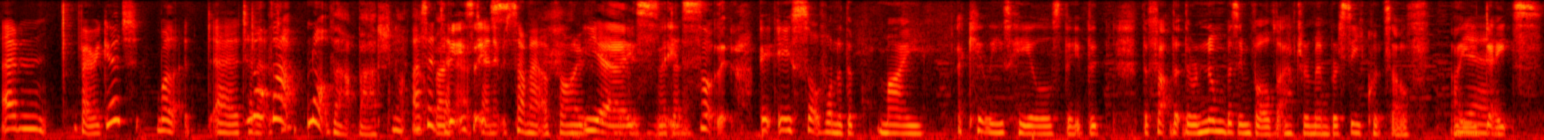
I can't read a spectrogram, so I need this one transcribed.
Um, very good. Well, uh, ten out Not of that, ten. not that bad. Not I that said bad. ten It out is- of ten. It was some out of five. Yeah, it's it's sort of, it is sort of one of the my Achilles' heels. The the the fact that there are numbers involved that I have to remember a sequence of, i.e., Yeah. dates.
